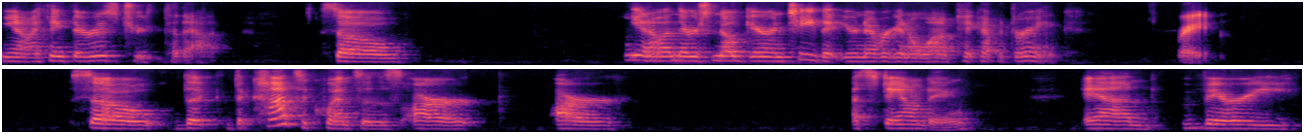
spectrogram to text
you know, I think there is truth to that. So you know, and there's no guarantee that you're never going to want to pick up a drink. Right. So the the consequences are are astounding and very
